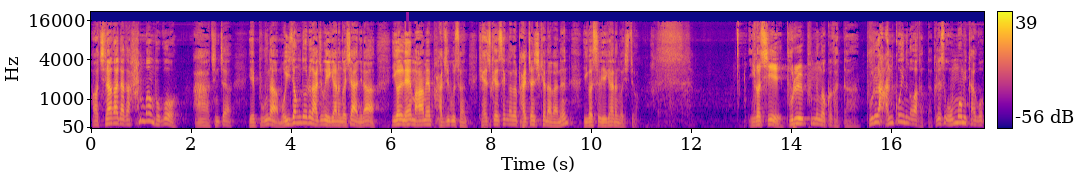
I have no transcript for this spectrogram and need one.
어, 지나가다가 한 번 보고 아 진짜 예쁘구나 뭐 이 정도를 가지고 얘기하는 것이 아니라 이걸 내 마음에 봐주고선 계속해서 생각을 발전시켜 나가는 이것을 얘기하는 것이죠. 이것이 불을 품는 것과 같다. 불을 안고 있는 것과 같다. 그래서 온몸이 타고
